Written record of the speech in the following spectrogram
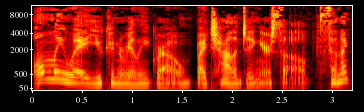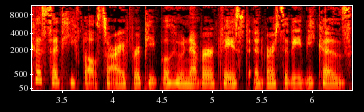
only way you can really grow by challenging yourself. Seneca said he felt sorry for people who never faced adversity because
